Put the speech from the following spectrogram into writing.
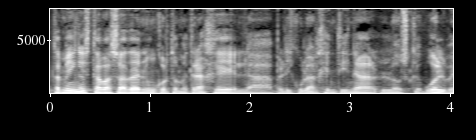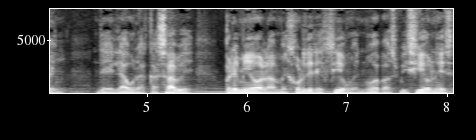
También está basada en un cortometraje la película argentina Los que vuelven, de Laura Casabe, premio a la mejor dirección en Nuevas Visiones,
